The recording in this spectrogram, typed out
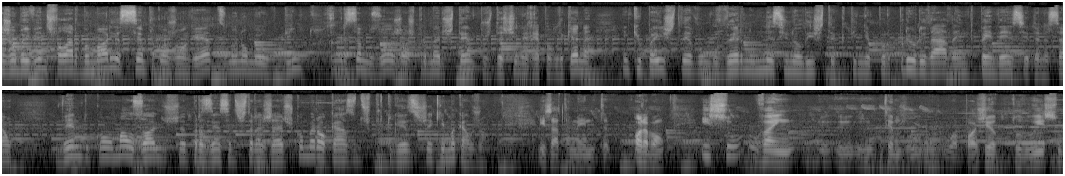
Sejam bem-vindos a falar de memória, sempre com João Guedes. O meu nome é o Pinto. Regressamos hoje aos primeiros tempos da China republicana, em que o país teve um governo nacionalista que tinha por prioridade a independência da nação, vendo com maus olhos a presença de estrangeiros, como era o caso dos portugueses aqui em Macau, João. Exatamente. Ora bom, isso vem, eh, eh, temos o, apogeu de tudo isso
